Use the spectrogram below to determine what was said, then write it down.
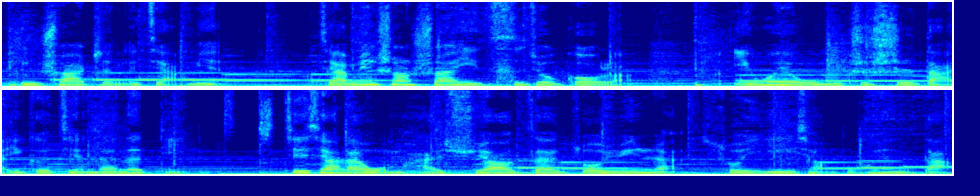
平刷整个甲面，甲面上刷一次就够了，因为我们只是打一个简单的底。接下来我们还需要再做晕染，所以影响不会很大。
